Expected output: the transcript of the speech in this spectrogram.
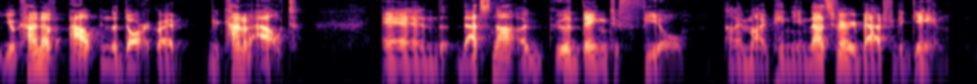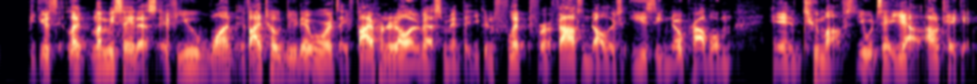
you're kind of out in the dark, right? You're kind of out. And that's not a good thing to feel, in my opinion. That's very bad for the game. Because let, let me say this if you want, if I told you there was a $500 investment that you can flip for $1,000 easy, no problem, in two months, you would say, yeah, I'll take it.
